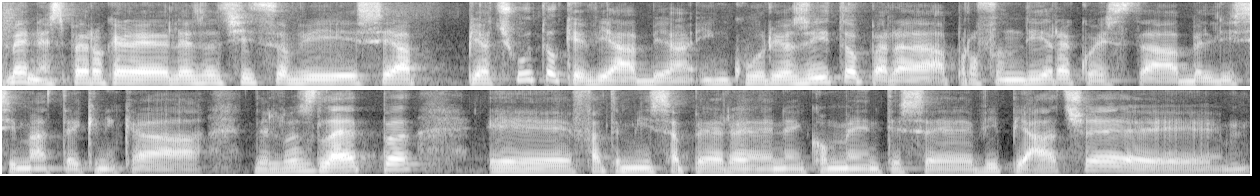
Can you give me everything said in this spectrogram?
Bene, spero che l'esercizio vi sia piaciuto, che vi abbia incuriosito per approfondire questa bellissima tecnica dello slap e fatemi sapere nei commenti se vi piace.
